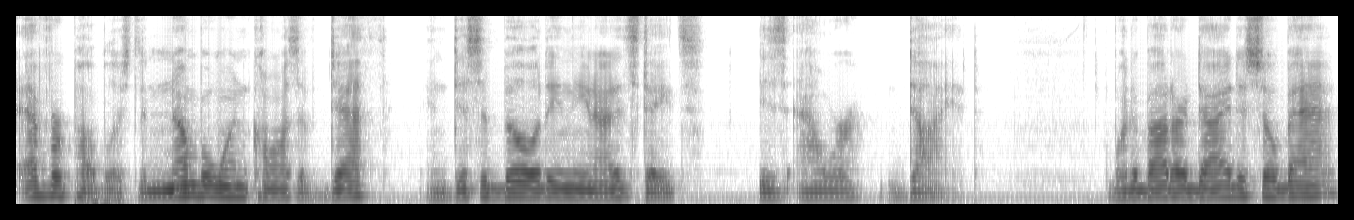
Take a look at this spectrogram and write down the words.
ever published, the number one cause of death and disability in the United States is our diet. What about our diet is so bad?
